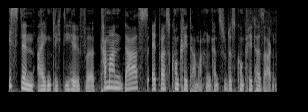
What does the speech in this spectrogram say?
ist denn eigentlich die Hilfe? Kann man das etwas konkreter machen? Kannst du das konkreter sagen?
